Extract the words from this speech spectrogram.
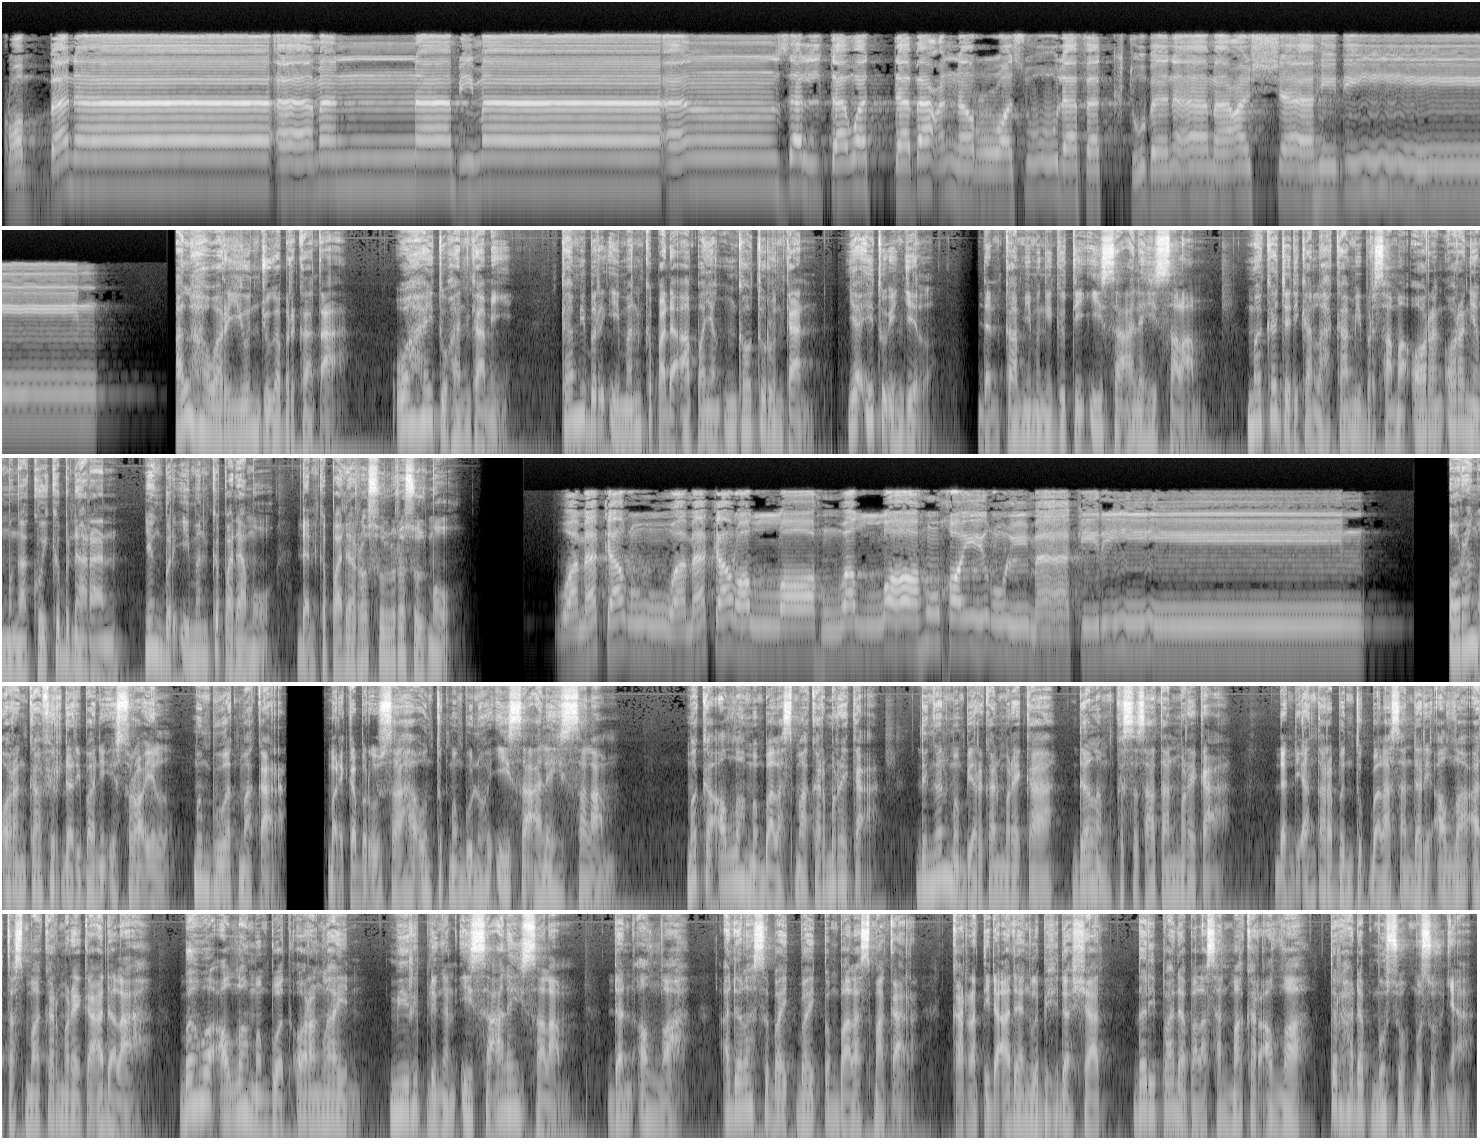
ربنا آمنا بما أنزلت واتبعنا الرسول فاكتبنا مع الشاهدين Al-Hawariyun juga berkata, Wahai Tuhan kami, kami beriman kepada apa yang engkau turunkan, yaitu Injil, dan kami mengikuti Isa alaihi salam. maka jadikanlah kami bersama orang-orang yang mengakui kebenaran, yang beriman kepadamu dan kepada rasul-rasulmu. Orang-orang kafir dari Bani Israel membuat makar. Mereka berusaha untuk membunuh Isa alaihissalam. Maka Allah membalas makar mereka dengan membiarkan mereka dalam kesesatan mereka. Dan di antara bentuk balasan dari Allah atas makar mereka adalah bahwa Allah membuat orang lain mirip dengan Isa alaihissalam. Dan Allah adalah sebaik-baik pembalas makar karena tidak ada yang lebih dahsyat daripada balasan makar Allah terhadap musuh-musuhnya.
